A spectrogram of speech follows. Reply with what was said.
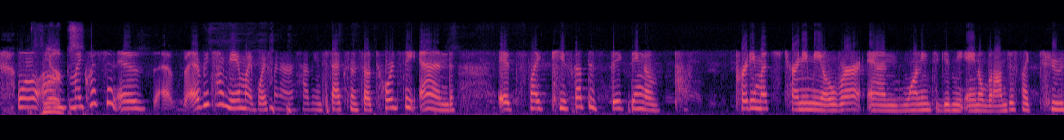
well, um, Clerks. my question is: uh, every time me and my boyfriend are having sex, and so towards the end, it's like he's got this big thing of pr- pretty much turning me over and wanting to give me anal, but I'm just like too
